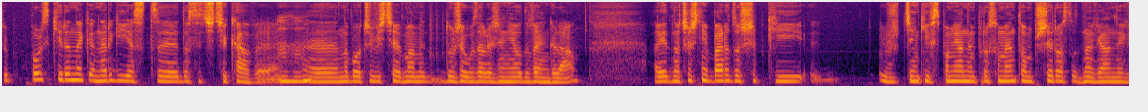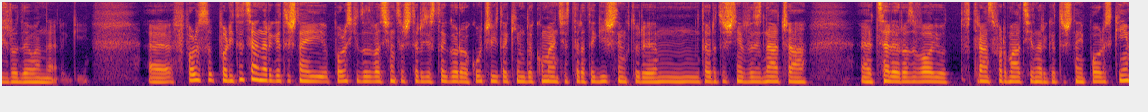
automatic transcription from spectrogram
Czy polski rynek energii jest e, dosyć ciekawy, mhm. E, no bo oczywiście mamy duże uzależnienie od węgla, a jednocześnie bardzo szybki, już dzięki wspomnianym prosumentom, przyrost odnawialnych źródeł energii. E, w Polsce, polityce energetycznej Polski do 2040 roku, czyli takim dokumencie strategicznym, który mm, teoretycznie wyznacza cele rozwoju w transformacji energetycznej Polski,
